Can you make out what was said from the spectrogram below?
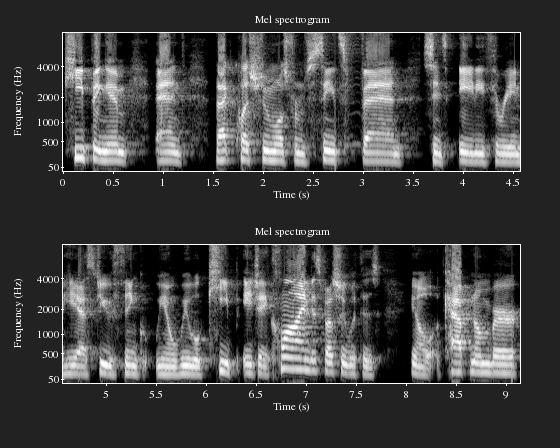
keeping him, and that question was from Saints fan since '83, and he asked, "Do you think you know we will keep AJ Klein, especially with his you know cap number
